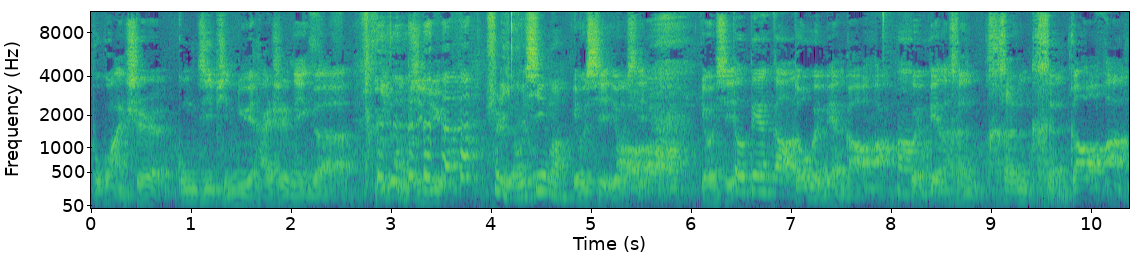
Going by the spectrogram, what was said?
不管是攻击频率还是那个移动频率，是游戏吗？游戏游戏哦哦哦游戏都变高都会变高啊，会变得很很很高啊。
